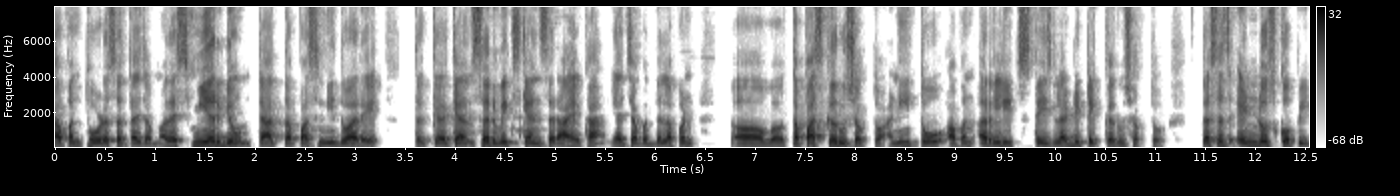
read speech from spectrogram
आपण थोडंसं त्याच्यामध्ये स्मिअर घेऊन त्या तपासणीद्वारे तर सर्विक्स कॅन्सर आहे का? याच्याबद्दल आपण तपास करू शकतो आणि तो आपण अर्ली स्टेजला डिटेक्ट करू शकतो. तसंच एंडोस्कोपी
